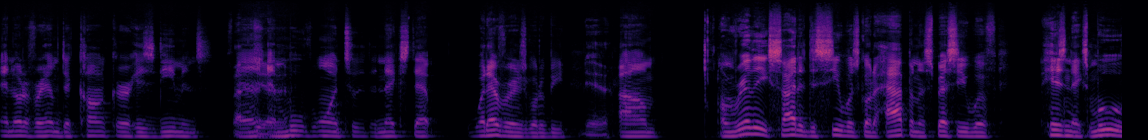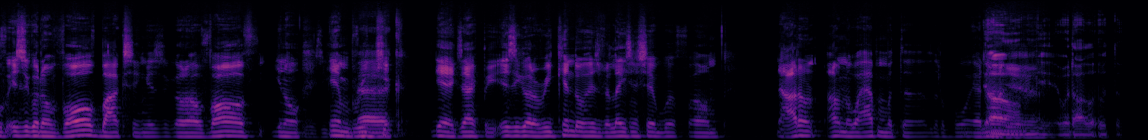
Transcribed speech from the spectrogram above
in order for him to conquer his demons and, Yeah. and move on to the next step, whatever it's going to be. Yeah. Um, I'm really excited to see what's going to happen, especially with his next move. Is it going to involve boxing? Is it going to involve you know him? Reki- back? yeah, exactly. Is he going to rekindle his relationship with? um Now I don't I don't know what happened with the little boy. I don't. Um, yeah. with all with the,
